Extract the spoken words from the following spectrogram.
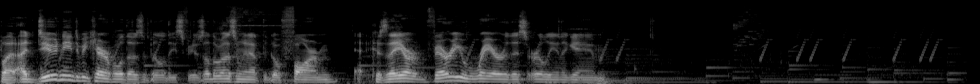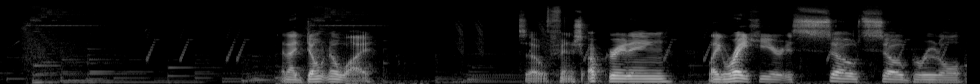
But I do need to be careful with those ability spheres, otherwise I'm gonna have to go farm because they are very rare this early in the game. And I don't know why. So finish upgrading. Like right here is so so brutal.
